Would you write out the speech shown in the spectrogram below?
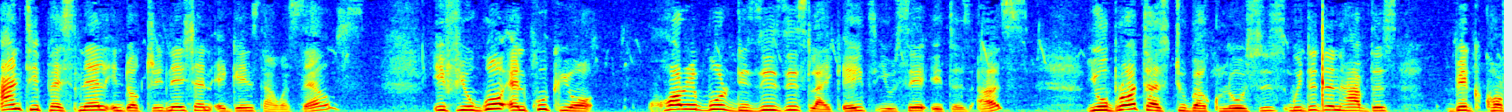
Anti-personnel indoctrination against ourselves. If you go and cook your horrible diseases like AIDS, you say it is us. You brought us tuberculosis. We didn't have this big cough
